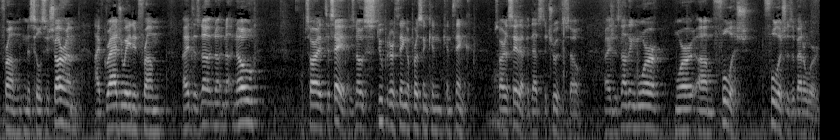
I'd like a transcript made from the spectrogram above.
from Mesilas Yesharim. I've graduated from. Right? There's no no no. no I'm sorry to say it. There's no stupider thing a person can, can think. I'm sorry to say that, but that's the truth. So, right, there's nothing more more um, foolish. Foolish is a better word.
